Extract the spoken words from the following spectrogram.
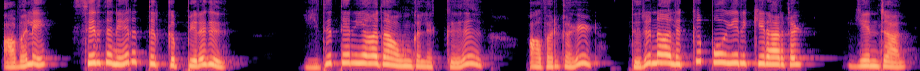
அவளே சிறிது நேரத்திற்குப் பிறகு இது தெரியாதா உங்களுக்கு? அவர்கள் திருநாளுக்கு போயிருக்கிறார்கள் என்றாள்.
